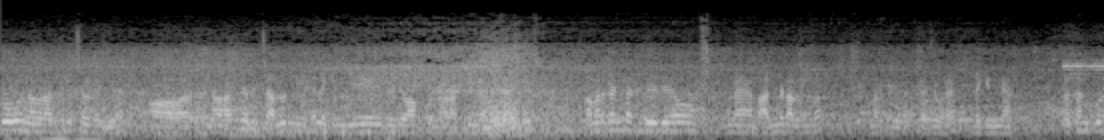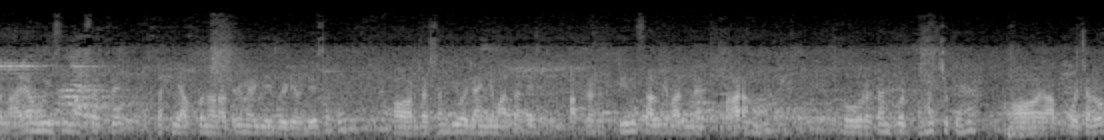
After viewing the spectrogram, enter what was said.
तो नवरात्रि चल रही है और नवरात्रि अभी चालू नहीं हुई है, लेकिन ये वीडियो आपको नवरात्रि में मिल जाएगी अमरकंटक वीडियो मैं बाद में डालूँगा, अमरकंटक का जो है। लेकिन रतनपुर आया हूँ इसी मकसद से, ताकि आपको नवरात्रि में ये वीडियो दे सकूँ और दर्शन भी हो जाएँगे माता के। आफ्टर तीन साल के बाद मैं आ रहा हूँ तो रतनपुर पहुँच चुके हैं और आपको चलो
